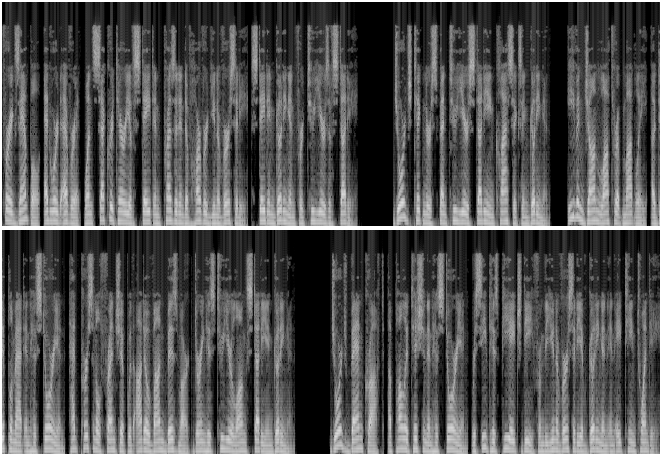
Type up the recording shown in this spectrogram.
For example, Edward Everett, once Secretary of State and President of Harvard University, stayed in Göttingen for two years of study. George Ticknor spent two years studying classics in Göttingen. Even John Lothrop Motley, a diplomat and historian, had personal friendship with Otto von Bismarck during his two-year-long study in Göttingen. George Bancroft, a politician and historian, received his Ph.D. from the University of Göttingen in 1820.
